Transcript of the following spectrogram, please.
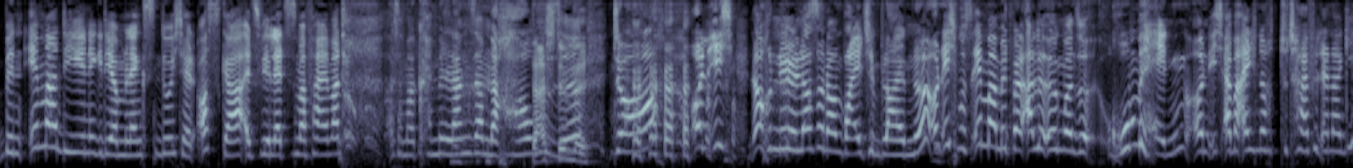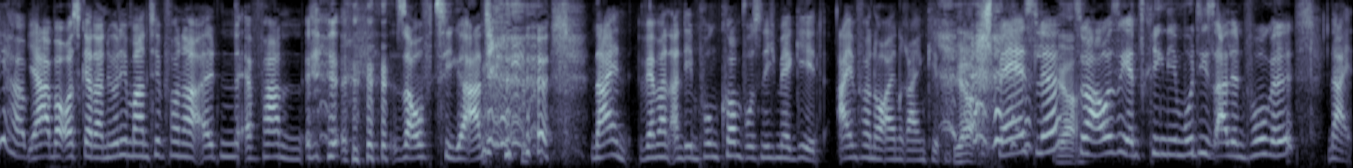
bin immer diejenige, die am längsten durchhält. Oscar, als wir letztes Mal feiern waren, oh, sag mal, können wir langsam nach Hause? Das stimmt nicht. Doch. Und ich, ach nö, lass doch noch ein Weilchen bleiben, ne? Und ich muss immer mit, weil alle irgendwann so rumhängen und ich aber eigentlich noch total viel Energie habe. Ja, aber Oskar, dann hör dir mal einen Tipp von einer alten, erfahrenen Saufziege an. Nein, wenn man an den Punkt kommt, wo es nicht mehr geht, einfach nur einen reinkippen. Ja. Späßle Ja. zu Hause, jetzt kriegen die Muttis alle einen Vogel. Nein,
